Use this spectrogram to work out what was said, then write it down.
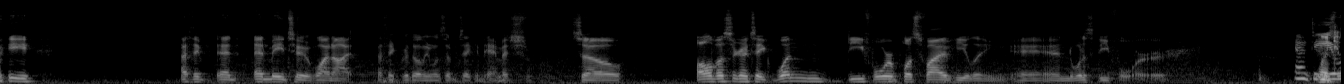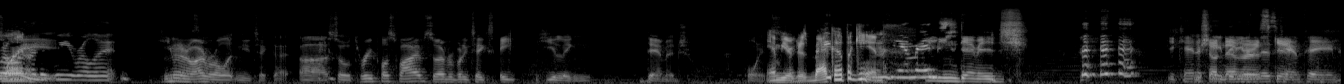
Kasumi. I think, and and me too. Why not? I think we're the only ones that have taken damage. So, all of us are going to take one d4 plus five healing. And what is d4? Now, do you roll it or do we roll it? He no, no, rolls I roll it and you take that. Uh, so three plus five, so everybody takes eight healing damage points. Hamburger's back up again. Healing Damage. damage. You can't We shall escape it never in this escape. campaign.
